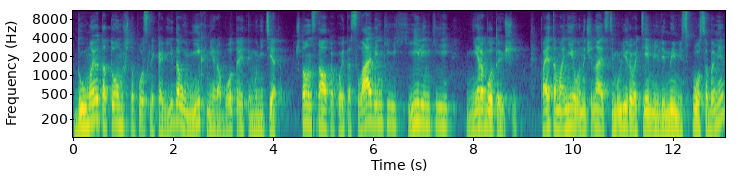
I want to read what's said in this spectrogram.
думают о том, что после ковида у них не работает иммунитет. Что он стал какой-то слабенький, хиленький, не работающий. Поэтому они его начинают стимулировать теми или иными способами,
